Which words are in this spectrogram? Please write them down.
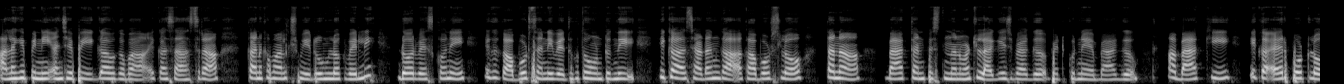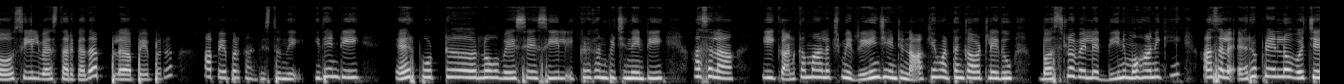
అలాగే పిన్ని అని చెప్పి గబగబా ఇక సహస్ర కనకమహాలక్ష్మి రూమ్లోకి వెళ్ళి డోర్ వేసుకొని ఇక కబోర్డ్స్ అన్ని వెతుకుతూ ఉంటుంది. ఇక సడన్గా ఆ కబోర్డ్స్లో తన బ్యాగ్ కనిపిస్తుంది అనమాట లగేజ్ బ్యాగ్ పెట్టుకునే బ్యాగ్. ఆ బ్యాగ్కి ఇక ఎయిర్పోర్ట్లో సీల్ వేస్తారు కదా ప్ల- పేపర్. ఆ పేపర్ కనిపిస్తుంది. ఇదేంటి? ఎయిర్పోర్ట్లో వేసే సీల్ ఇక్కడ కనిపించింది ఏంటి అసలు ఈ కనకమహాలక్ష్మి రేంజ్ ఏంటి? నాకేం అర్థం కావట్లేదు. బస్సులో వెళ్ళే దీని మొహానికి అసలు ఏరోప్లేన్లో వచ్చే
